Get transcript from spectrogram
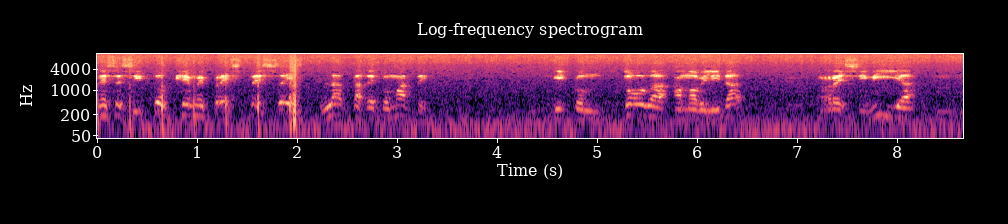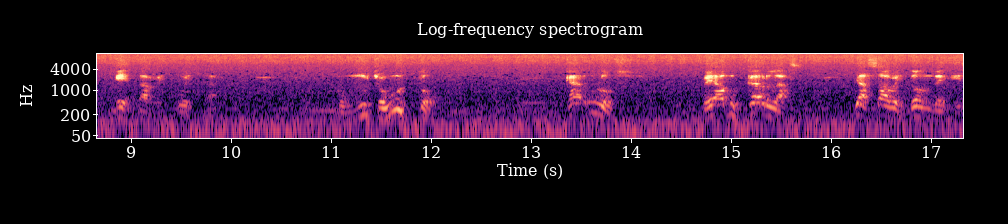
necesito que me preste seis latas de tomate. Y con toda amabilidad recibía esta respuesta. Con mucho gusto. Carlos, ve a buscarlas. Ya sabes dónde están.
